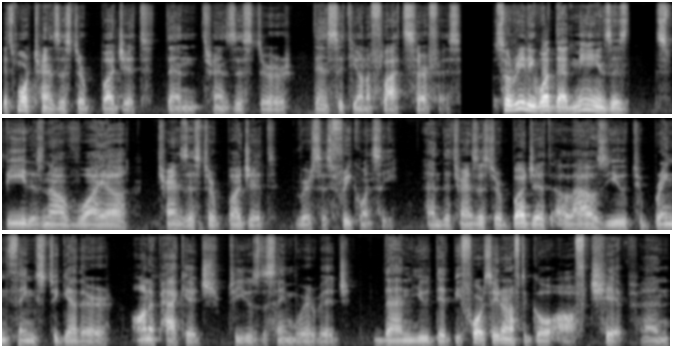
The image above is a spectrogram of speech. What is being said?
it's more transistor budget than transistor density on a flat surface. So really what that means is speed is now via transistor budget versus frequency. And the transistor budget allows you to bring things together on a package, to use the same verbiage, than you did before. So you don't have to go off chip. And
